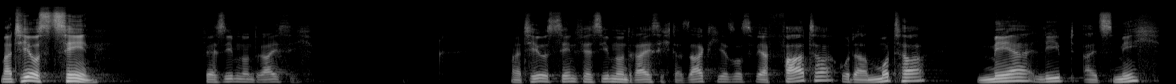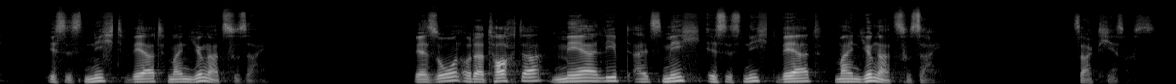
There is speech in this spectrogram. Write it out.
Matthäus 10, Vers 37. Matthäus 10, Vers 37, da sagt Jesus, wer Vater oder Mutter mehr liebt als mich, ist es nicht wert, mein Jünger zu sein. Wer Sohn oder Tochter mehr liebt als mich, ist es nicht wert, mein Jünger zu sein, sagt Jesus.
